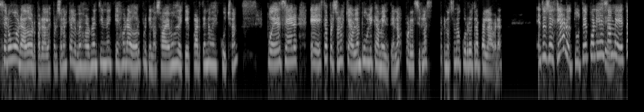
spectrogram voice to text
ser un orador, para las personas que a lo mejor no entienden qué es orador porque no sabemos de qué parte nos escuchan, puede ser eh, estas personas que hablan públicamente, ¿no? Por decirlo así, porque no se me ocurre otra palabra. Entonces, claro, tú te pones esa meta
